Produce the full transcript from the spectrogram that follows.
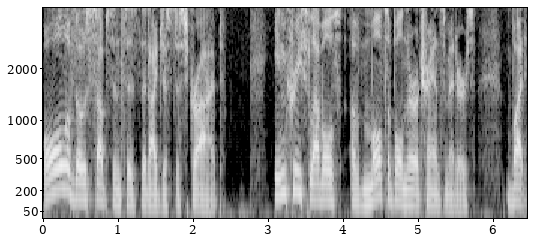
All of those substances that I just described increase levels of multiple neurotransmitters, but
